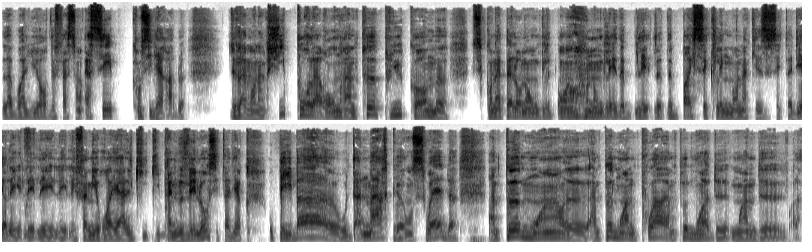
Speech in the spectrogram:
la voilure de façon assez considérable de la monarchie pour la rendre un peu plus comme euh, ce qu'on appelle en anglais, en anglais the, bicycling monarchies, c'est-à-dire les, les, les, les, familles royales qui, qui prennent le vélo, c'est-à-dire aux Pays-Bas, euh, au Danemark, en Suède, un peu moins, euh, un peu moins de poids, un peu moins de, moins de, voilà,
